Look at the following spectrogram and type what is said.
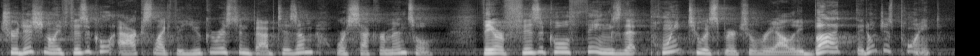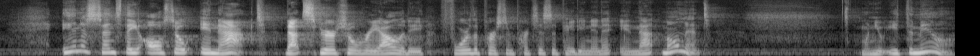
traditionally physical acts like the Eucharist and baptism were sacramental. They are physical things that point to a spiritual reality, but they don't just point. in a sense, they also enact that spiritual reality for the person participating in it in that moment. When you eat the meal,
